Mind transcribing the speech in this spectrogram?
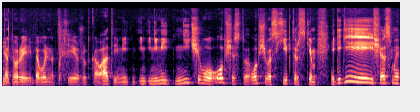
который довольно-таки жутковатый и, и не имеет ничего общества, общего с хиптерским. Эгегей, сейчас мы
